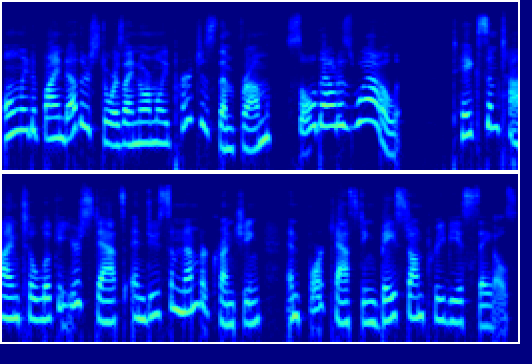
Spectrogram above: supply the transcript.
only to find other stores I normally purchase them from sold out as well. Take some time to look at your stats and do some number crunching and forecasting based on previous sales.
